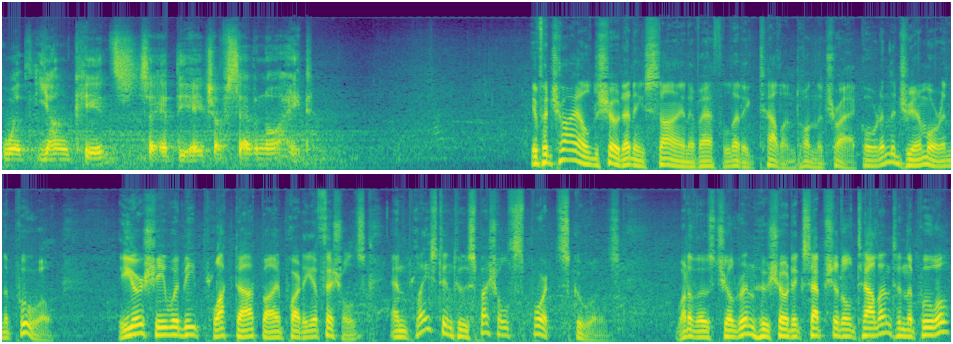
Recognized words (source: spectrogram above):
with young kids, say at the age of seven or eight. If a child showed any sign of athletic talent on the track, or in the gym, or in the pool, he or she would be plucked out by party officials and placed into special sports schools. One of those children who showed exceptional talent in the pool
